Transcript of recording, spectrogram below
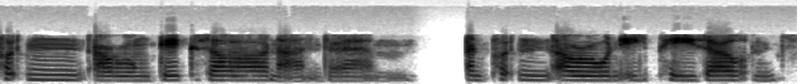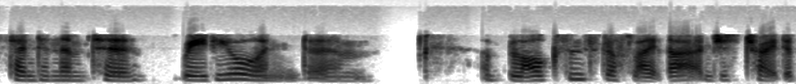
putting our own gigs on and um, and putting our own EPs out and sending them to radio and um, and blogs and stuff like that, and just try to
